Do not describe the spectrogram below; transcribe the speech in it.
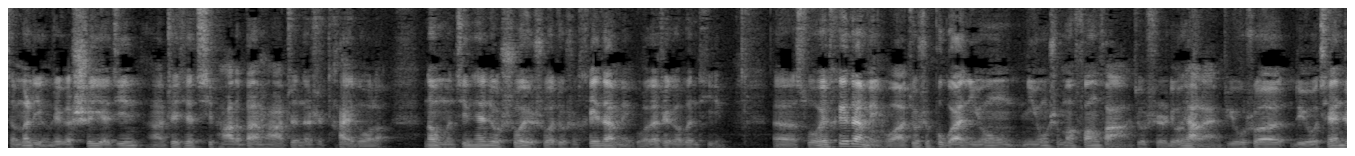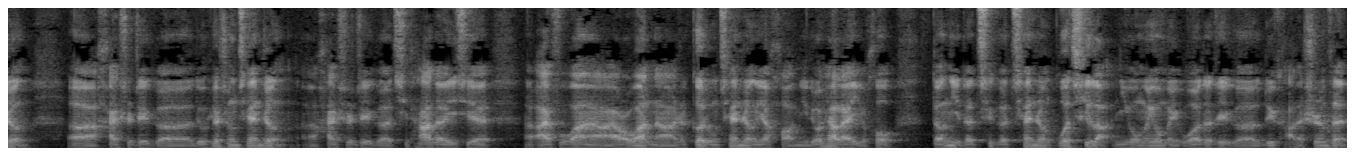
怎么领这个失业金啊？这些奇葩的办法真的是太多了。那我们今天就说一说，就是黑在美国的这个问题。呃，所谓黑在美国啊，就是不管你用你用什么方法，就是留下来，比如说旅游签证，呃，还是这个留学生签证，呃，还是这个其他的一些 F1 啊、L1 呐，各种签证也好，你留下来以后，等你的这个签证过期了，你又没有美国的这个绿卡的身份。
